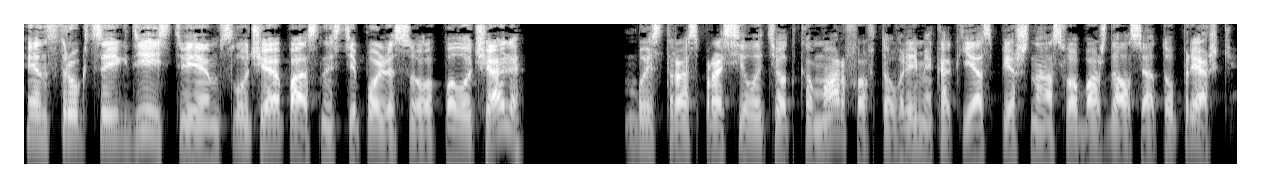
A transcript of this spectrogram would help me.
«Инструкции к действиям в случае опасности по лесу получали?» Быстро спросила тетка Марфа, в то время как я спешно освобождался от упряжки.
